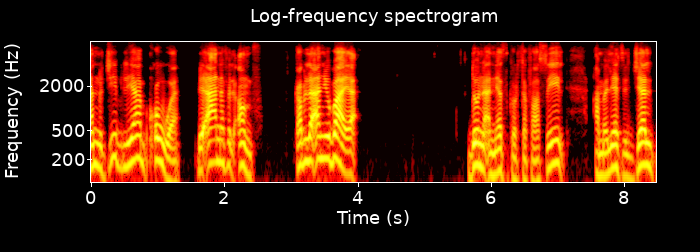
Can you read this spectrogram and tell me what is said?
أنه تجيب لي بقوة بأعنف العنف قبل أن يبايع. دون أن يذكر تفاصيل عملية الجلب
